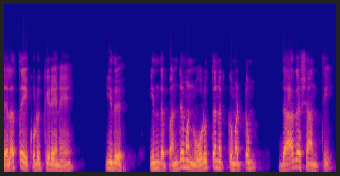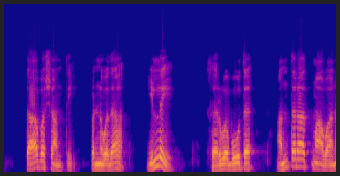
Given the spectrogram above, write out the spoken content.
ஜலத்தை கொடுக்கிறேனே. இது இந்த பஞ்சமன் ஒருத்தனுக்கு மட்டும் தாகசாந்தி தாபசாந்தி பண்ணுவதா? இல்லை. சர்வபூத அந்தராத்மாவான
